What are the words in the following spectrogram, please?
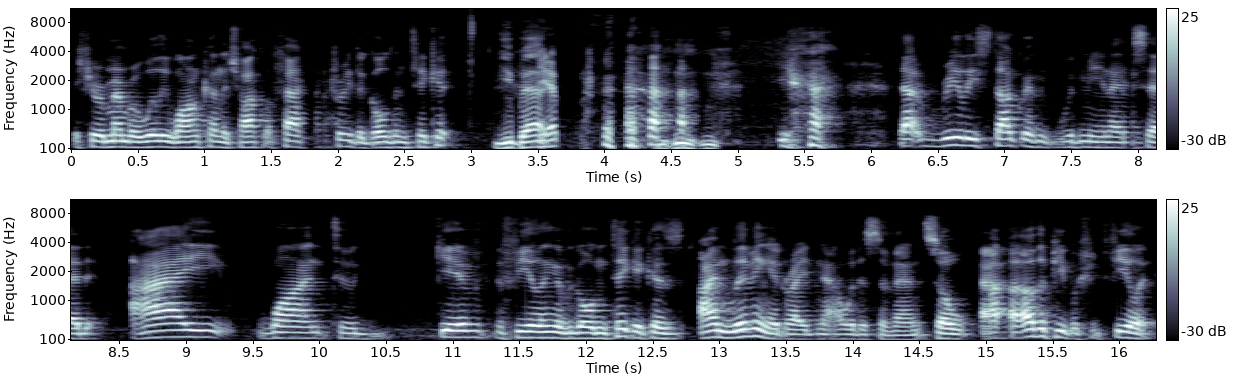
if you remember Willy Wonka and the Chocolate Factory, the golden ticket. You bet. Yep. yeah, that really stuck with with me, and I said I want to give the feeling of the golden ticket because I'm living it right now with this event. So uh, other people should feel it.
